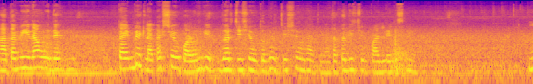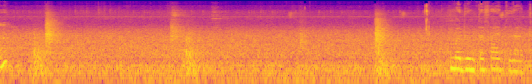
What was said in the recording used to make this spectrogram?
आता मी ना उद्या टाइम भेटला का शेव पाडून घे घरची शेव तर घरची शेव राहते. आता कधीच शेव पाडलेलीच नाही. मधून तसा येते जात.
